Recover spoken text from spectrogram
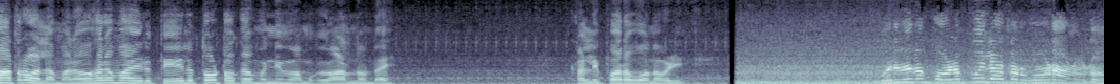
മാത്രമല്ല മനോഹരമായ ഒരു തേയിലത്തോട്ടമൊക്കെ മുന്നിൽ നമുക്ക് കാണുന്നുണ്ടേ. കള്ളിപ്പാറ പോകുന്ന വഴി. ഒരുവിധം കുഴപ്പമില്ലാത്ത റോഡാണ് കേട്ടോ.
